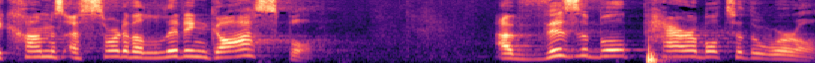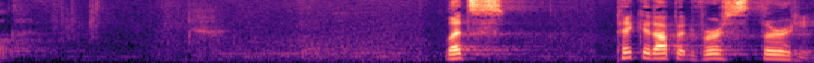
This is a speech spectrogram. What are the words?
becomes a sort of a living gospel, a visible parable to the world. Let's pick it up at verse 30.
